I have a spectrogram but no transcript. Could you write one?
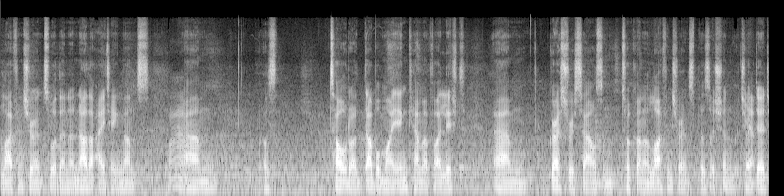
life insurance within another 18 months. Wow. Um, I was told I'd double my income if I left um, grocery sales and took on a life insurance position, which I did.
